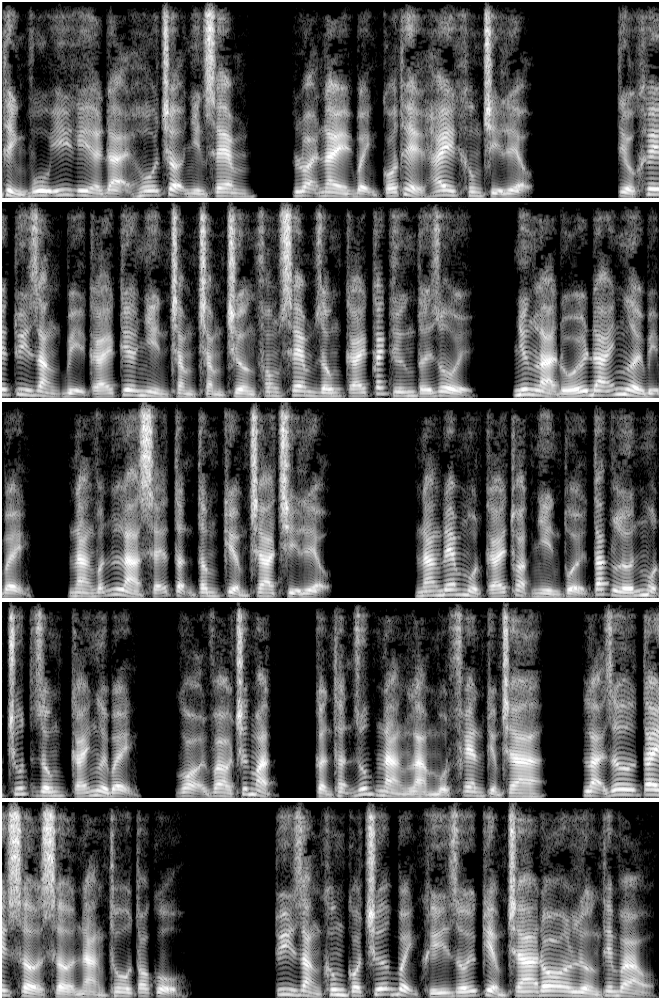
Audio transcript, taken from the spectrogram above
thỉnh vui y hề đại hỗ trợ nhìn xem, loại này bệnh có thể hay không trị liệu. Tiểu khê tuy rằng bị cái kia nhìn chằm chằm trường phong xem giống cái cách hướng tới rồi, nhưng là đối đãi người bị bệnh, nàng vẫn là sẽ tận tâm kiểm tra trị liệu. Nàng đem một cái thoạt nhìn tuổi tác lớn một chút giống cái người bệnh, gọi vào trước mặt, cẩn thận giúp nàng làm một phen kiểm tra, lại giơ tay sờ sờ nàng thô to cổ. Tuy rằng không có chữa bệnh khí giới kiểm tra đo lường thêm vào,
